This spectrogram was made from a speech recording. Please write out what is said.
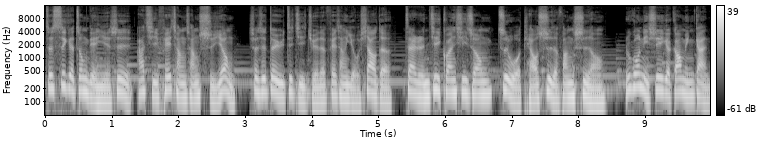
这四个重点也是阿奇非常常使用，甚至对于自己觉得非常有效的，在人际关系中自我调试的方式哦。如果你是一个高敏感，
